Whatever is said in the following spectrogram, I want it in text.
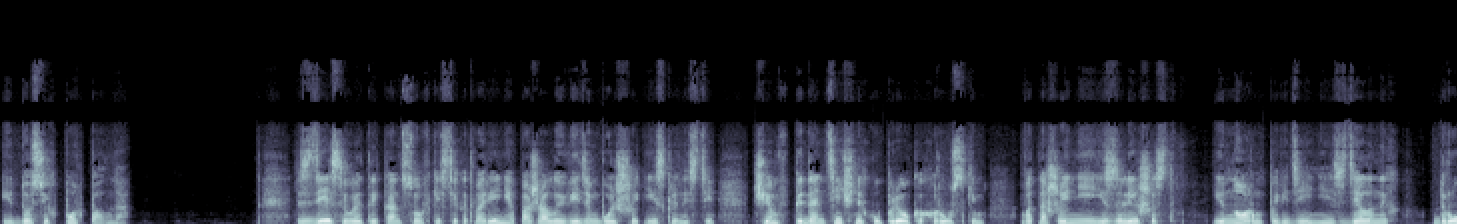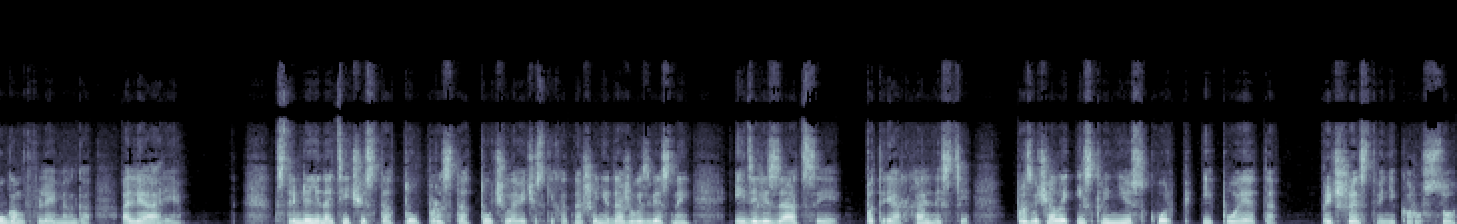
и до сих пор полна. Здесь, в этой концовке стихотворения, пожалуй, видим больше искренности, чем в педантичных упреках русским в отношении излишеств и норм поведения, сделанных другом Флеминга, Алярием. В стремлении найти чистоту, простоту человеческих отношений даже в известной идеализации патриархальности прозвучала искренняя скорбь и поэта, предшественника Руссо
